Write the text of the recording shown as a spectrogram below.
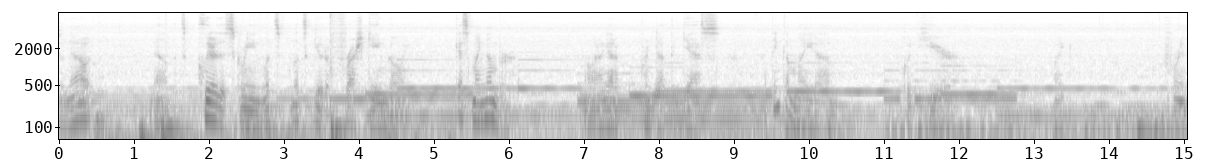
So now now let's clear the screen. Let's let's get a fresh game going. Guess my number. Oh, and I gotta print out the guess. I think I might um, put here like print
